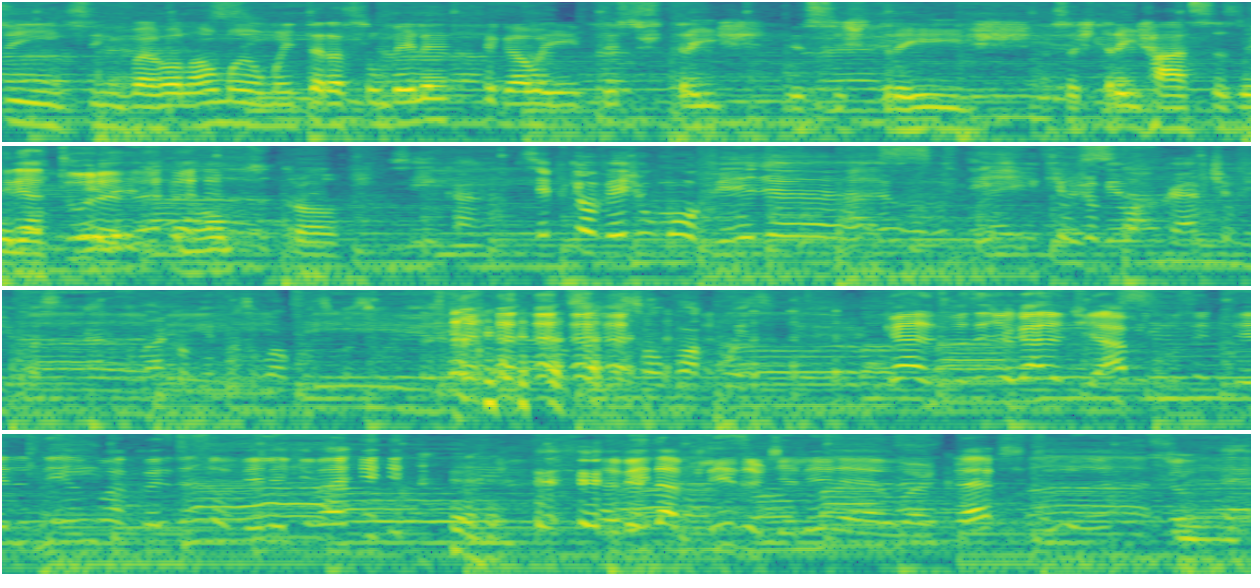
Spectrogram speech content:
Sim, sim, vai rolar uma, uma interação bem legal aí entre esses três, esses três, essas três raças aí. Criaturas, né? Gnomos e Trolls. Sim, cara. Sempre que eu vejo uma ovelha, eu, desde que eu joguei Warcraft, eu fico assim, cara, lá que alguém faça alguma coisa com essa ovelha. Só alguma coisa. Cara, se você jogar no Diablo, com certeza tem alguma coisa dessa ovelha que vai. vai vir da Blizzard ali, né? Warcraft, tudo, né?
